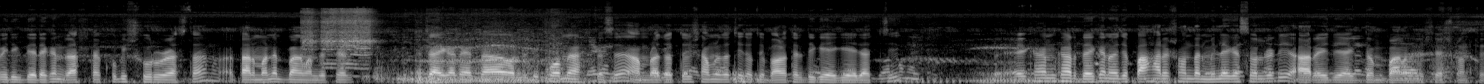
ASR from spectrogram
ওই দিক দিয়ে দেখেন, রাস্তা খুবই সরু রাস্তা, তার মানে বাংলাদেশের জায়গাটা এটা অলরেডি কমে আসতেছে। আমরা যতই সামনে যাচ্ছি, ততই ভারতের দিকে এগিয়ে যাচ্ছি। এখানকার দেখেন, ওই যে পাহাড়ের সন্ধান মিলে গেছে অলরেডি আর এই যে একদম বাংলাদেশের শেষ প্রান্তে।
